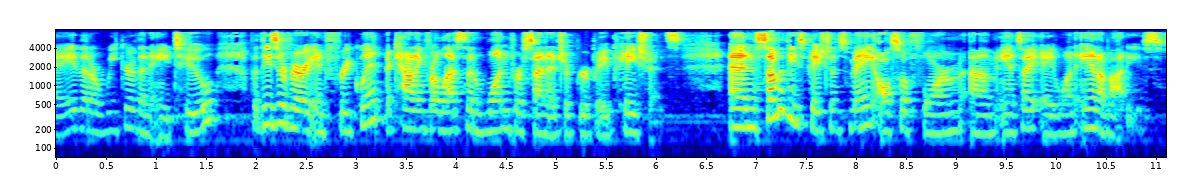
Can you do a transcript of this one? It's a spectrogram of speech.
A that are weaker than A2, but these are very infrequent, accounting for less than 1 percentage of group A patients. And some of these patients may also form um, anti-A1 antibodies.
